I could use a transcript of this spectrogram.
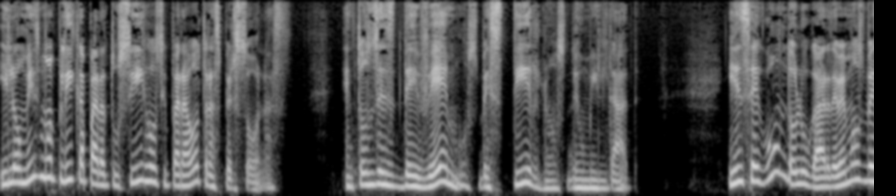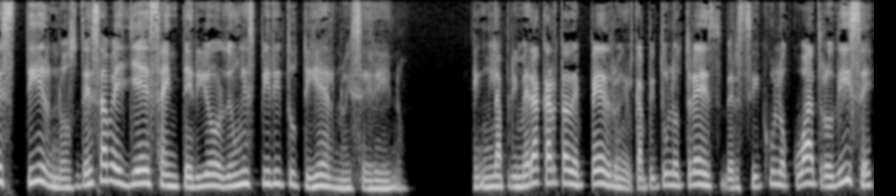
Y lo mismo aplica para tus hijos y para otras personas. Entonces debemos vestirnos de humildad. Y en segundo lugar, debemos vestirnos de esa belleza interior de un espíritu tierno y sereno. En la primera carta de Pedro, en el capítulo 3, versículo 4, dice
